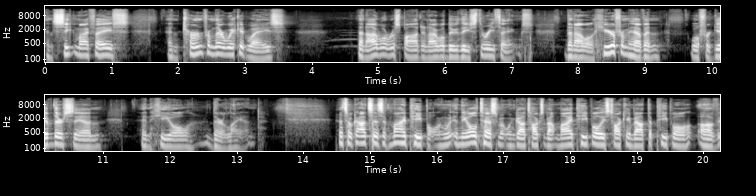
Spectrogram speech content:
and seek my face and turn from their wicked ways, then I will respond and I will do these three things. Then I will hear from heaven, will forgive their sin, and heal their land. And so God says, if my people, in the Old Testament, when God talks about my people, he's talking about the people of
